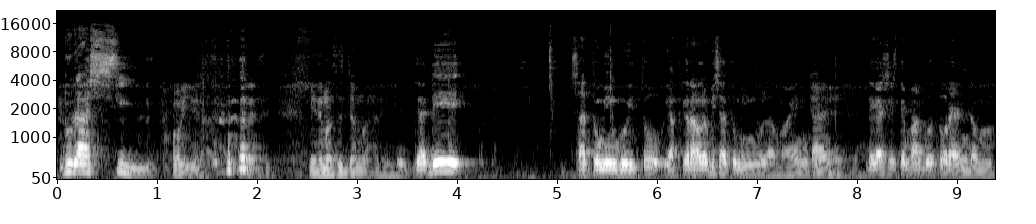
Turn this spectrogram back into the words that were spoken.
durasi. Oh iya. Sih. Minimal sejam lah hari ini. Jadi satu minggu itu ya kurang lebih satu minggu lah main kan. Iya, iya, iya. Dia kan sistem Hago tuh random.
